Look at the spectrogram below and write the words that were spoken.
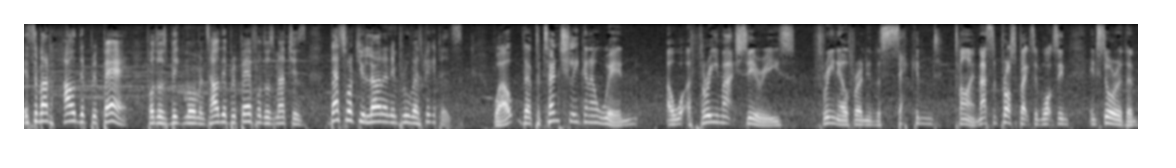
it's about how they prepare for those big moments, how they prepare for those matches. That's what you learn and improve as cricketers. Well, they're potentially going to win a, a three match series 3 0 for only the second time. That's the prospect of what's in, in store of them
